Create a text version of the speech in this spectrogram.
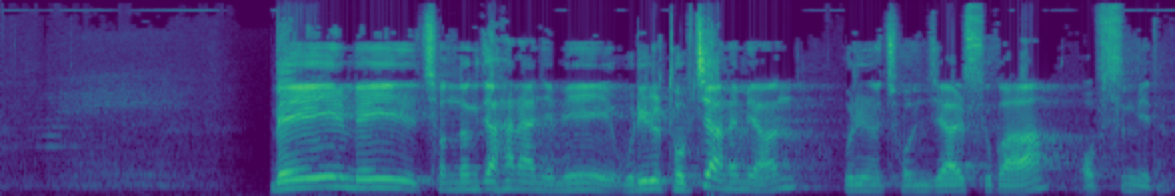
매일매일 전능자 하나님이 우리를 돕지 않으면 우리는 존재할 수가 없습니다.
